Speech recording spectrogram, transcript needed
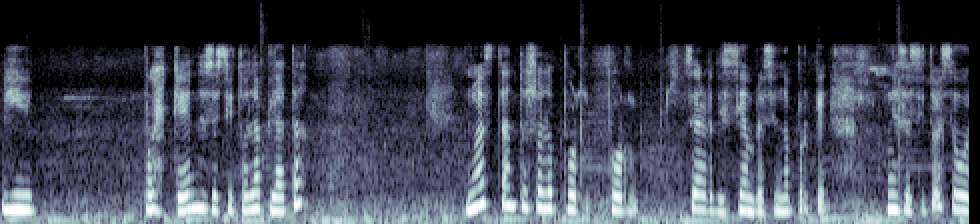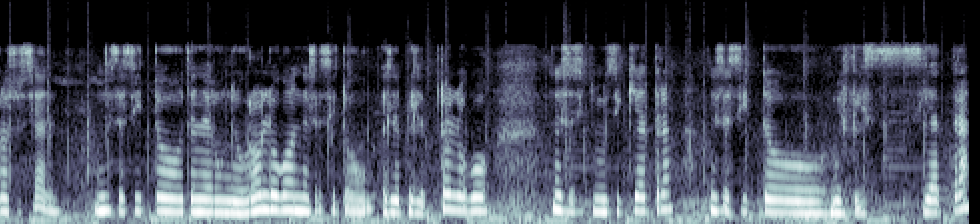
y pues que necesito la plata. No es tanto solo por, por ser diciembre, sino porque necesito el seguro social. Necesito tener un neurólogo, necesito el epileptólogo, necesito mi psiquiatra, necesito mi fisiatra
